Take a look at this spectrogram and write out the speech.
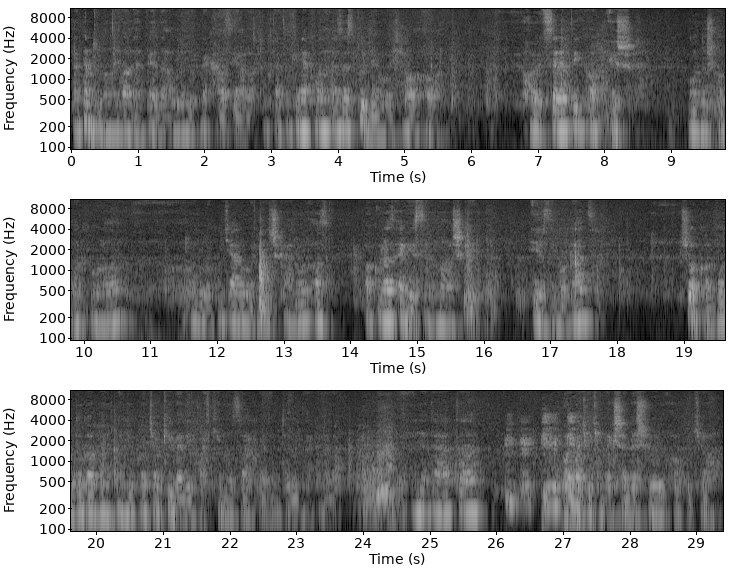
Tehát nem tudom, hogy van-e például önöknek házi állatok. Tehát akinek van, ez ezt tudja, hogy ha, ha, ha őt szeretik, és gondoskodnak róla, arról a kutyáról vagy macskáról, az, akkor az egészen másképp érzi magát, sokkal boldogabb, mint mondjuk, hogyha kivelik, vagy kínozzák, vagy nem törődnek vele. Ugye, tehát, vagy, vagy hogyha megsebesül a kutya,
